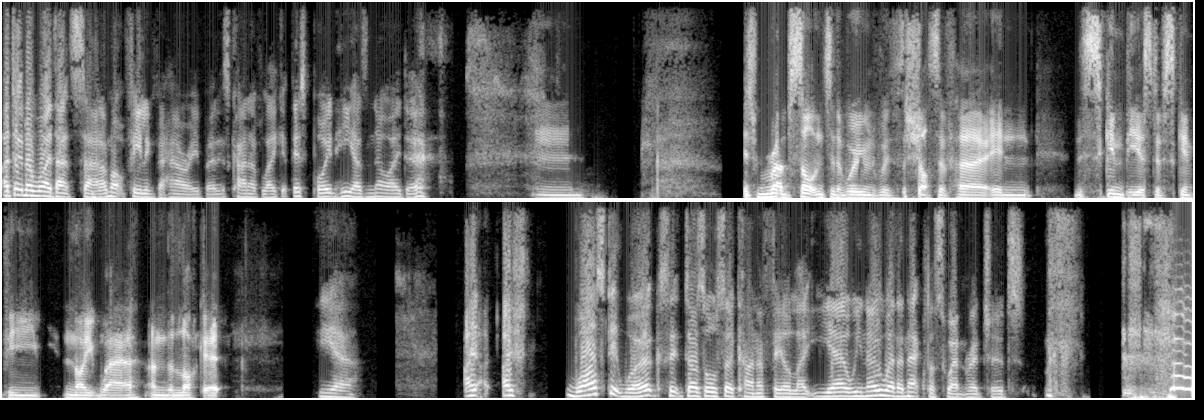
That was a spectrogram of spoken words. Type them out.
I don't know why that's sad. I'm not feeling for Harry, but it's kind of like at this point he has no idea. Mm. It's rubbed salt into the wound with the shot of her in the skimpiest of skimpy nightwear and the locket. Yeah. I I whilst it works, it does also kind of feel like, yeah, we know where the necklace went, Richard.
